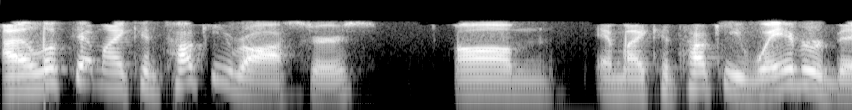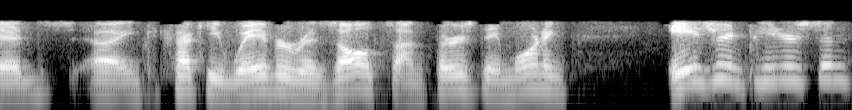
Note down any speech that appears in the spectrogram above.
I looked at my Kentucky rosters um, and my Kentucky waiver bids uh, and Kentucky waiver results on Thursday morning. Adrian Peterson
